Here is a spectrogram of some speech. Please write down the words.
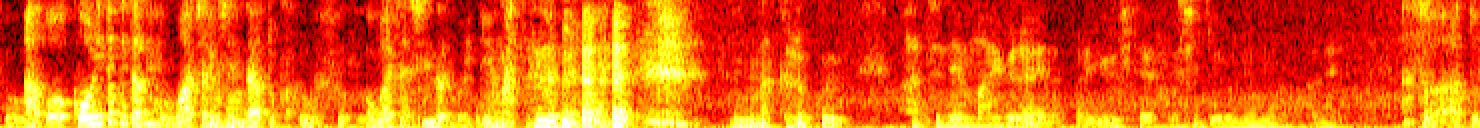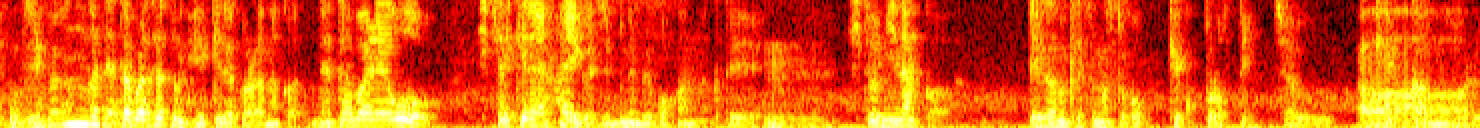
そう。あお氷溶けたのおばあちゃんが死んだとか。そうそうそうおばあちゃん死んだとか言ってんのかなでもなんか6 8年前ぐらいだから許してほしいけどねもうなんかね。あそうあとそう。自分がネタバレされても平気だからなんかネタバレをしちゃいけない範囲が自分でもよく分かんなくて、うん人になんか映画の結末とかを結構ポロって言っちゃう欠陥がある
